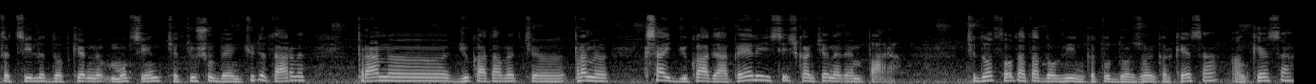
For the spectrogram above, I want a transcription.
të cilët do të kenë mundësinë që t'u shërbejnë qytetarëve pranë gjykatave që pranë kësaj gjykate apeli siç kanë qenë edhe më para që do të thotë ata do vijnë këtu të dorëzojnë kërkesa, ankesa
